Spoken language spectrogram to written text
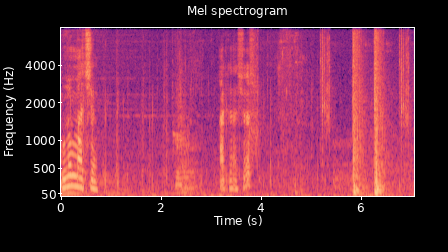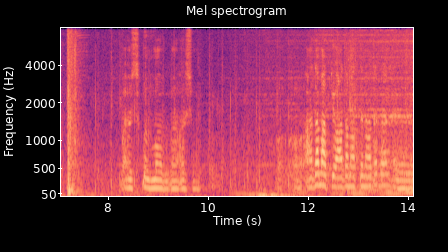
Bunun maçı. Arkadaşlar. Ben sıkmadım abi. O- o Adam atlıyor. Adam attığına kadar ben eee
